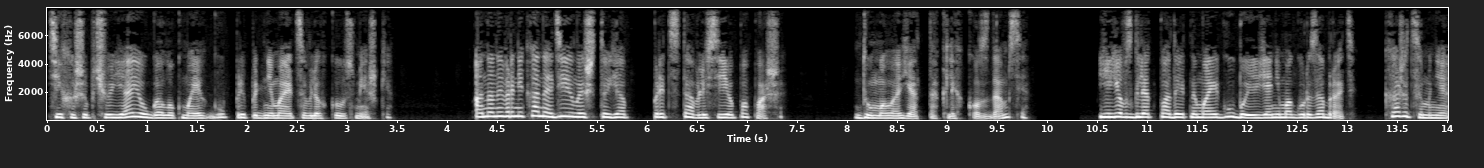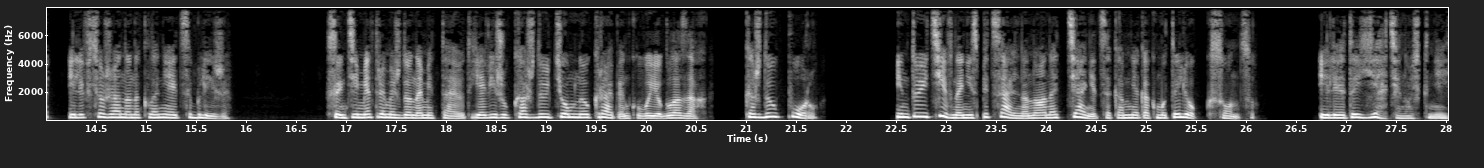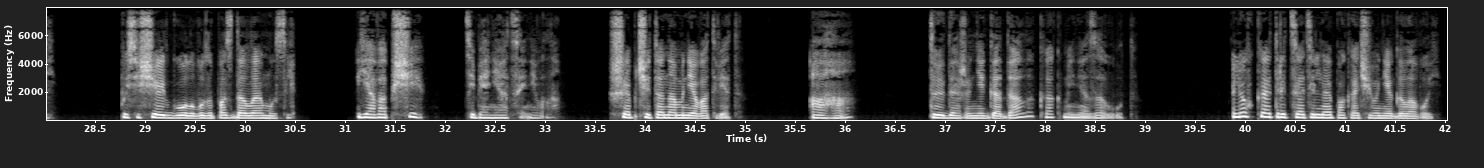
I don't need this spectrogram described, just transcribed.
Тихо шепчу я, и уголок моих губ приподнимается в легкой усмешке. Она наверняка надеялась, что я представлюсь ее папаше. Думала, я так легко сдамся. Ее взгляд падает на мои губы, и я не могу разобрать, кажется мне, или все же она наклоняется ближе. Сантиметры между нами тают, я вижу каждую темную крапинку в ее глазах, каждую пору. Интуитивно, не специально, но она тянется ко мне, как мотылек к солнцу. Или это я тянусь к ней? Посещает голову запоздалая мысль. «Я вообще тебя не оценивала», — шепчет она мне в ответ. «Ага. Ты даже не гадала, как меня зовут». Легкое отрицательное покачивание головой.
